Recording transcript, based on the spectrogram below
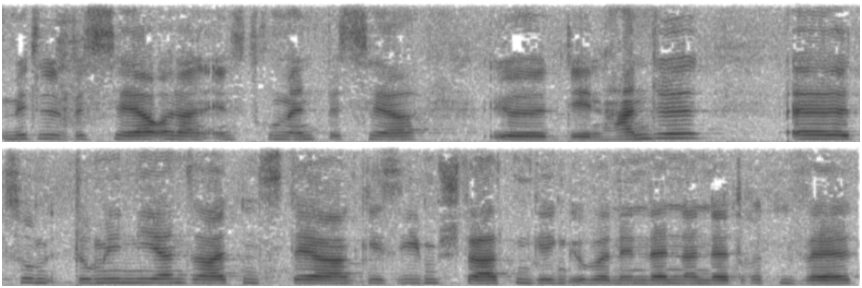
Mittel bisher oder ein Instrument bisher, äh, den Handel äh, zu dominieren seitens der G7-Staaten gegenüber den Ländern der dritten Welt,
